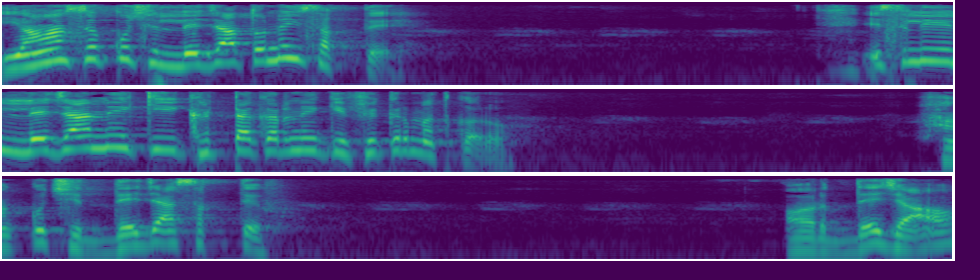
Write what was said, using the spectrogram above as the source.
यहाँ से कुछ ले जा तो नहीं सकते। इसलिए ले जाने की, इकट्ठा करने की फ़िक्र मत करो। हाँ, कुछ दे जा सकते हो। और दे जाओ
